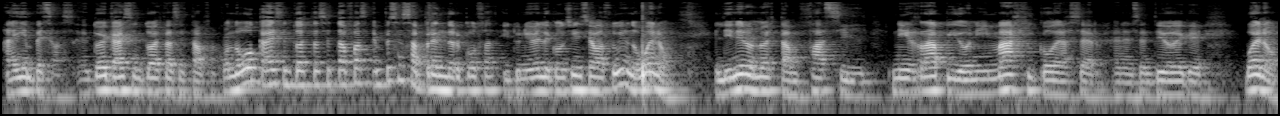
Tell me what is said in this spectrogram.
ahí empezás. Entonces caes en todas estas estafas. Cuando vos caes en todas estas estafas, empezás a aprender cosas y tu nivel de conciencia va subiendo. Bueno, el dinero no es tan fácil, ni rápido, ni mágico de hacer, en el sentido de que, bueno,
